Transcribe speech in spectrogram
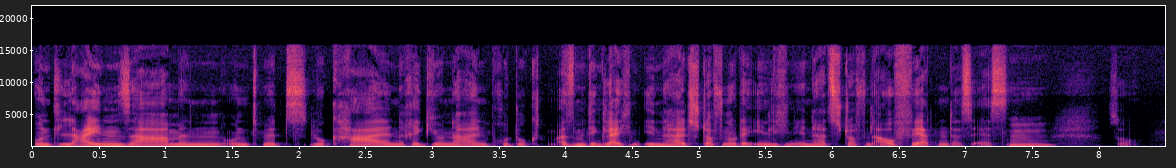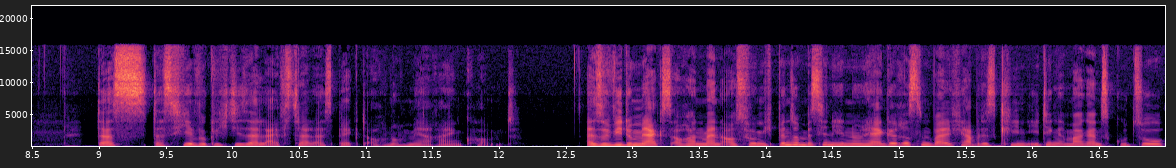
und Leinsamen und mit lokalen, regionalen Produkten, also mit den gleichen Inhaltsstoffen oder ähnlichen Inhaltsstoffen aufwerten, das Essen. Mhm. So. Dass, dass hier wirklich dieser Lifestyle-Aspekt auch noch mehr reinkommt. Also wie du merkst auch an meinen Ausführungen, ich bin so ein bisschen hin und her gerissen, weil ich habe das Clean Eating immer ganz gut so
